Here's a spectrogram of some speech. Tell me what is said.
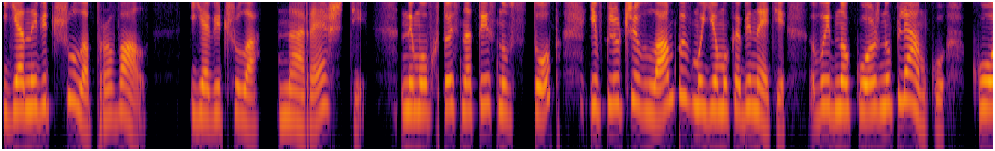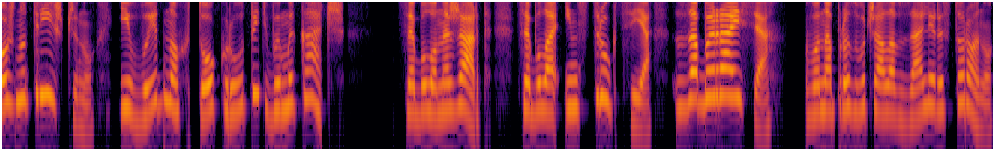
я не відчула провал. Я відчула нарешті, немов хтось натиснув стоп і включив лампи в моєму кабінеті. Видно кожну плямку, кожну тріщину, і видно, хто крутить вимикач. Це було не жарт, це була інструкція. Забирайся! Вона прозвучала в залі ресторану,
